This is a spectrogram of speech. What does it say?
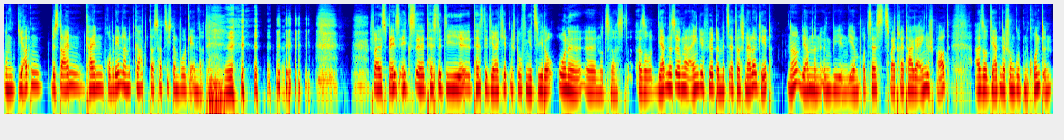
und die hatten bis dahin kein Problem damit gehabt. Das hat sich dann wohl geändert. Weil SpaceX äh, testet, die, testet die Raketenstufen jetzt wieder ohne äh, Nutzlast. Also die hatten das irgendwann eingeführt, damit es etwas schneller geht. Ne? Die haben dann irgendwie in ihrem Prozess zwei, drei Tage eingespart. Also die hatten da schon guten Grund und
